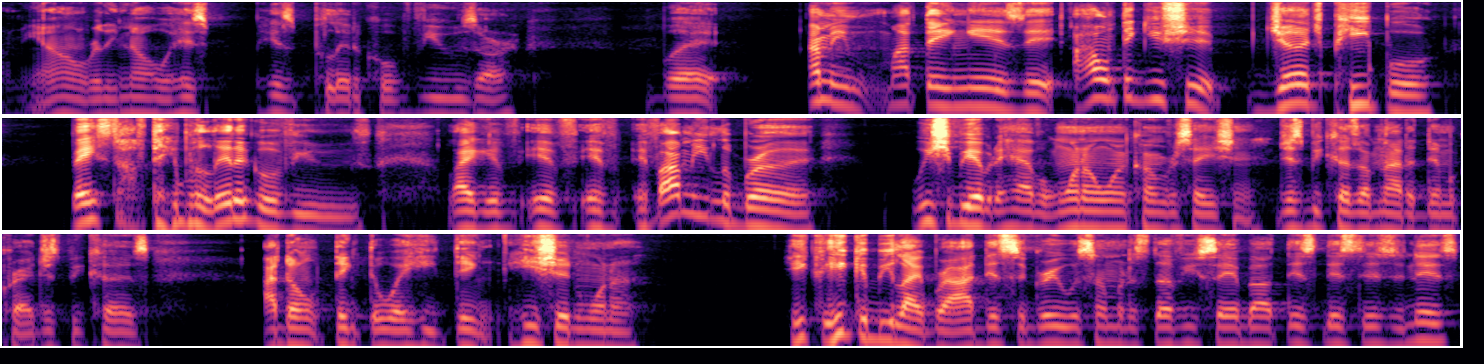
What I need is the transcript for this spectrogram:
I mean, I don't really know what his his political views are, but I mean, my thing is that I don't think you should judge people based off their political views. Like, if if if if I meet LeBron, we should be able to have a one on one conversation. Just because I'm not a Democrat, just because I don't think the way he think, he shouldn't want to. He he could be like, bro, I disagree with some of the stuff you say about this, this, this, and this,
